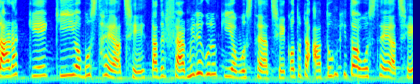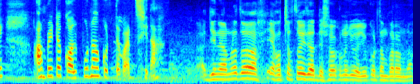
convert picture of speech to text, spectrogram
তারা কে, কি অবস্থায় আছে, তাদের ফ্যামিলিগুলো কি অবস্থায় আছে, কতটা আতঙ্কিত অবস্থায় আছে, আমরা এটা কল্পনাও করতে পারছি না। দিনে আমরা তো এক সপ্তাহ যার দেশেও কোনো যোগাযোগ করতাম পারলাম না।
